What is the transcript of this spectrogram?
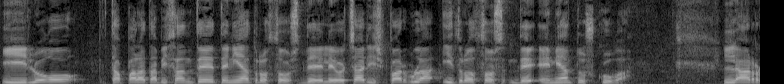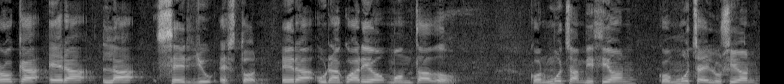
y luego para tapizante tenía trozos de Leocharis parvula y trozos de Emianthus cuba. La roca era la Sergio Stone. Era un acuario montado con mucha ambición, con mucha ilusión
